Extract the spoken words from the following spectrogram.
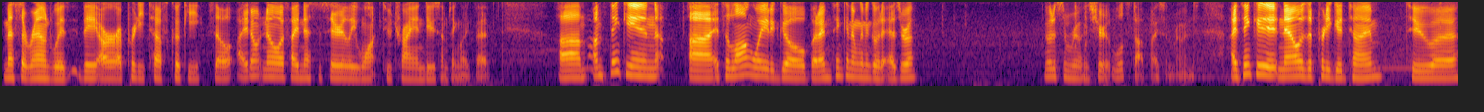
mess around with. They are a pretty tough cookie, so I don't know if I necessarily want to try and do something like that. Um, I'm thinking uh, it's a long way to go, but I'm thinking I'm going to go to Ezra. Go to some ruins. Sure, we'll stop by some ruins. I think it now is a pretty good time to uh,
